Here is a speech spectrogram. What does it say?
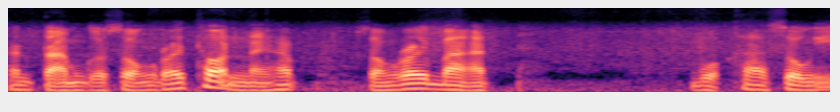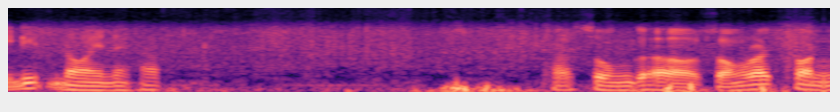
ขั้นต่ำกว่าสองร้อยท่อนนะครับสองร้อยบาท บวกค่าส่งอีกนิดหน่อยนะครับ ค่าส่งก็สองร้อยท่อน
